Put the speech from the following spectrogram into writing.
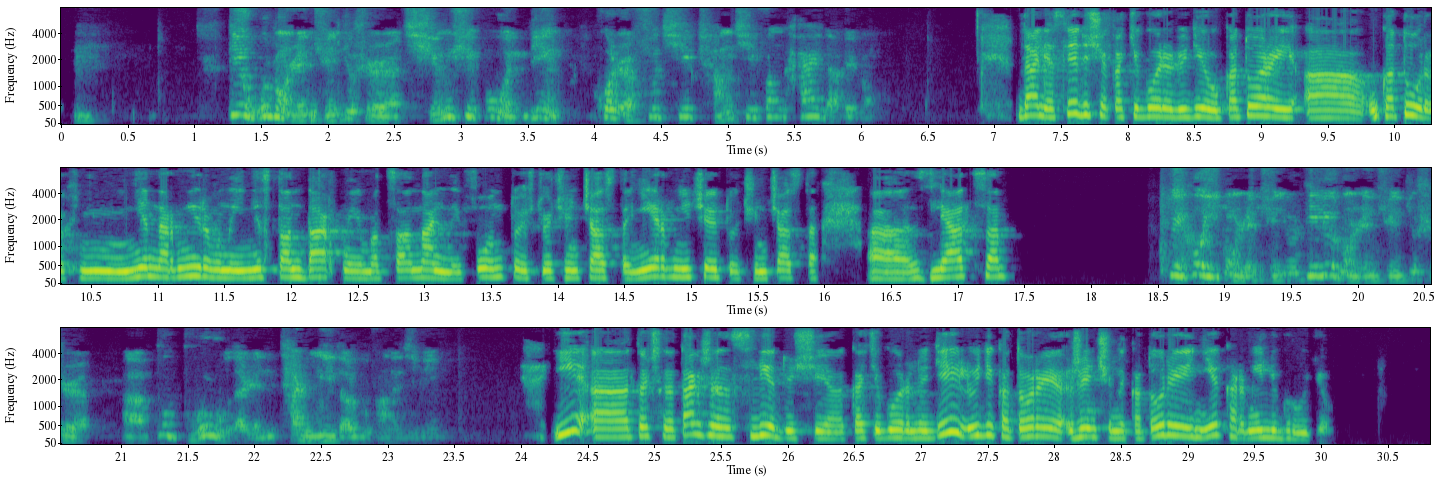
第五种人群就是情绪不稳定 或者夫妻长期分开的这种。 Далее, следующая категория людей, у, которой, а, у которых ненормированный, нестандартный эмоциональный фон, то есть очень часто нервничают, очень часто а, злятся. 最后一种人群就是第六种人群，就是啊、不哺乳的人，他容易得乳房的疾病。 И а, точно так же следующая категория людей, люди, которые, женщины, которые не кормили грудью.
